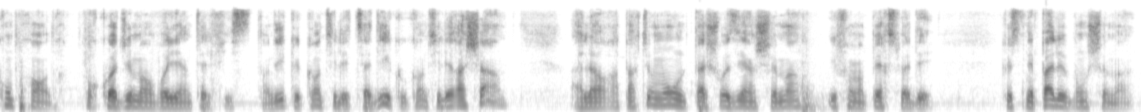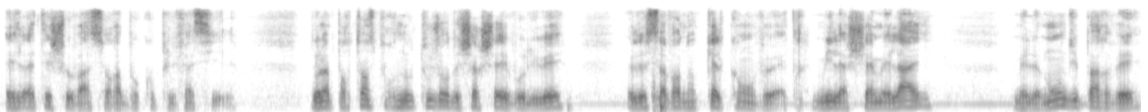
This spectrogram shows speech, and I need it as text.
comprendre pourquoi Dieu m'a envoyé un tel fils. Tandis que quand il est tzaddik ou quand il est rachat, alors à partir du moment où tu as choisi un chemin, il faut l'en persuader que ce n'est pas le bon chemin. Et la teshuva sera beaucoup plus facile. D'où l'importance pour nous toujours de chercher à évoluer et de savoir dans quel camp on veut être. Mil Hashem Elai, mais le monde du parvé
